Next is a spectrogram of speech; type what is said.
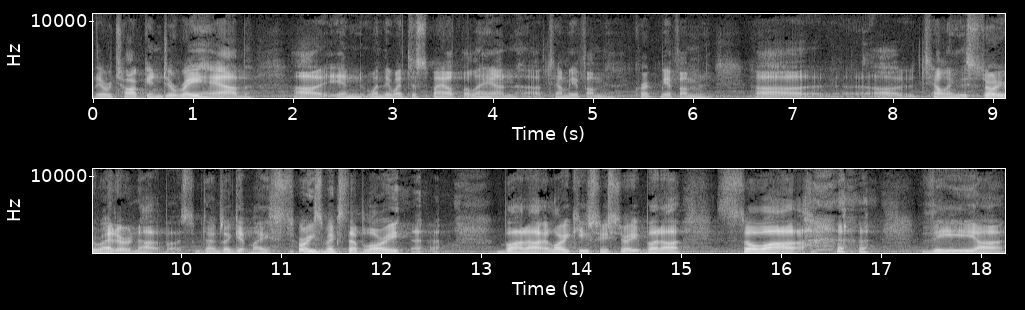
they were talking to Rahab uh, in, when they went to spy out the land. Uh, tell me if I'm, correct me if I'm uh, telling the story right or not. But sometimes I get my stories mixed up, Lori. but Lori keeps me straight. But so the,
